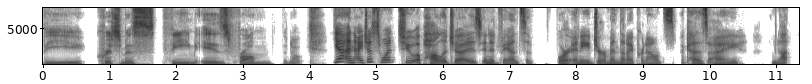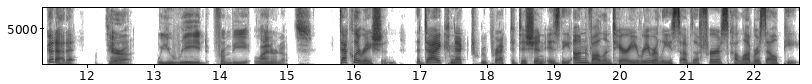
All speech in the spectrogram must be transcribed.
the Christmas theme is from the note? Yeah, and I just want to apologize in advance for any German that I pronounce because I am not good at it. Tara, will you read from the liner notes? Declaration. The Die Knecht Ruprecht edition is the involuntary re release of the first Kallabris LP.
